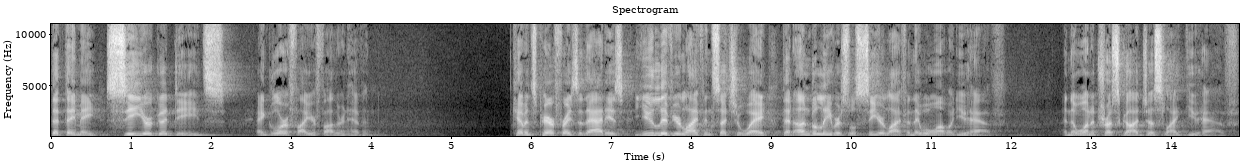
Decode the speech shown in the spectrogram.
that they may see your good deeds and glorify your Father in heaven. Kevin's paraphrase of that is You live your life in such a way that unbelievers will see your life and they will want what you have. And they'll want to trust God just like you have.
